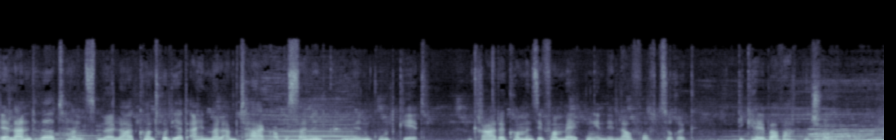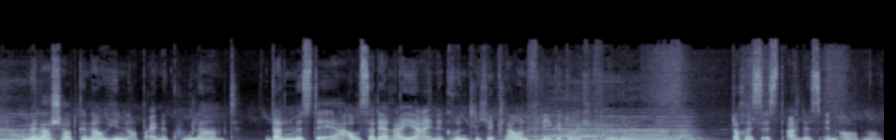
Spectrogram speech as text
Der Landwirt Hans Möller kontrolliert einmal am Tag, ob es seinen Kühen gut geht. Gerade kommen sie vom Melken in den Laufhof zurück. Die Kälber warten schon. Möller schaut genau hin, ob eine Kuh lahmt. Dann müsste er außer der Reihe eine gründliche Klauenpflege durchführen. Doch es ist alles in Ordnung.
